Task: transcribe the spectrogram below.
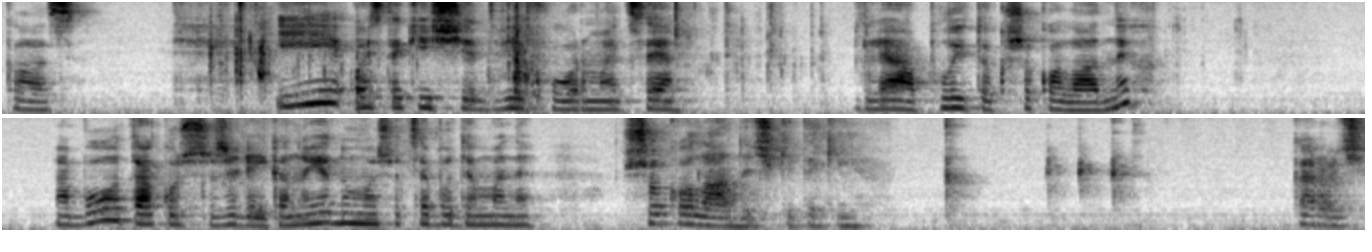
Клас. І ось такі ще дві форми. Це для плиток шоколадних. Або також желейка. Ну, я думаю, що це буде в мене шоколадочки такі. Коротше,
